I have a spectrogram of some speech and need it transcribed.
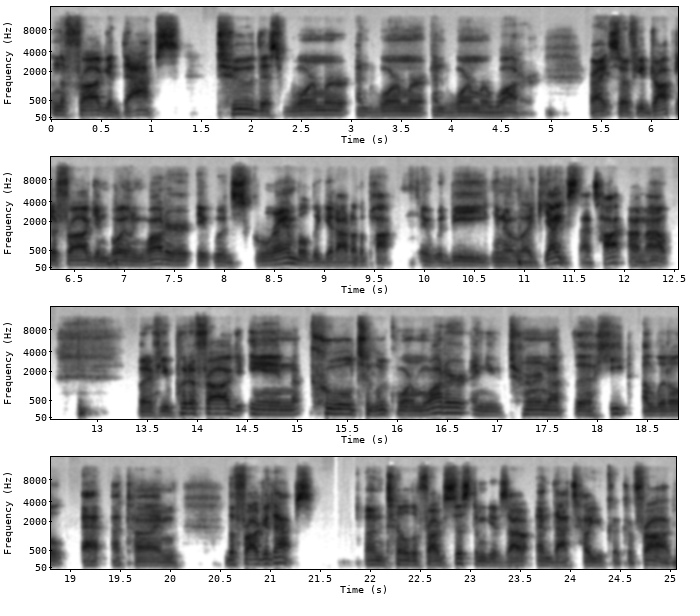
And the frog adapts to this warmer and warmer and warmer water, right? So if you dropped a frog in boiling water, it would scramble to get out of the pot. It would be, you know, like, yikes, that's hot, I'm out. But if you put a frog in cool to lukewarm water and you turn up the heat a little at a time, the frog adapts until the frog system gives out. And that's how you cook a frog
